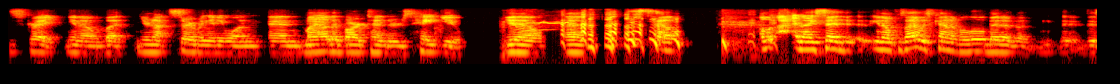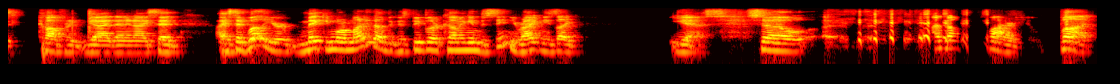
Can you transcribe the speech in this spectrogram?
it's great, you know, but you're not serving anyone, and my other bartenders hate you, you know." And so, and I said, you know, because I was kind of a little bit of a this confident guy then, and I said, I said, "Well, you're making more money though because people are coming in to see me, right?" And he's like, "Yes." So uh, I'm not gonna fire you, but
